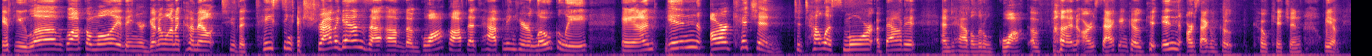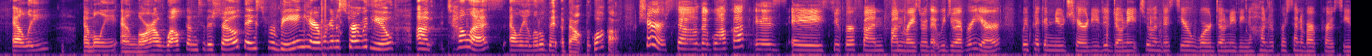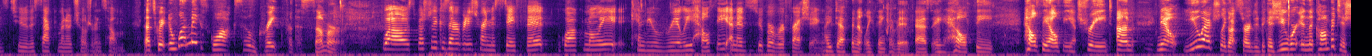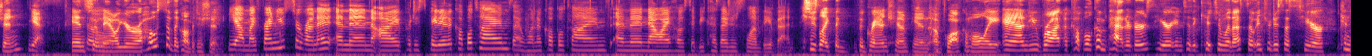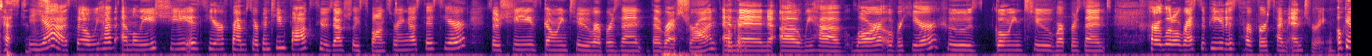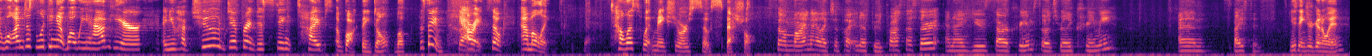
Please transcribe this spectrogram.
If you love guacamole, then you're going to want to come out to the tasting extravaganza of the guac off that's happening here locally and in our kitchen to tell us more about it and to have a little guac of fun. Our Sac and Co in our Sac and Co, Co kitchen, we have Ellie. Emily and Laura, welcome to the show. Thanks for being here. We're going to start with you. Um, tell us, Ellie, a little bit about the guac off. Sure. So the Guac Off is a super fun fundraiser that we do every year. We pick a new charity to donate to, and this year we're donating 100% of our proceeds to the Sacramento Children's Home. That's great. And what makes guac so great for the summer? Well, especially because everybody's trying to stay fit, guacamole can be really healthy and it's super refreshing. I definitely think of it as a healthy, healthy, healthy treat. Um, now you actually got started because you were in the competition, yes. And so, now you're a host of the competition. Yeah, my friend used to run it, and then I participated a couple times. I won a couple times, and then now I host it because I just love the event. She's like the, the grand champion of guacamole, and you brought a couple competitors here into the kitchen with us. So introduce us to your contestants. Yeah, so we have Emily. She is here from Serpentine Fox, who's actually sponsoring us this year. So she's going to represent the restaurant. And Okay. then uh, we have Laura over here, who's going to represent her little recipe. This is her first time entering. Okay, well, I'm just looking at what we have here, and you have two different distinct types of guac. They don't look the same. Yeah. All right, so Emily, tell us what makes yours so special. So mine I like to put in a food processor and I use sour cream so it's really creamy and spices. You think you're going to win?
